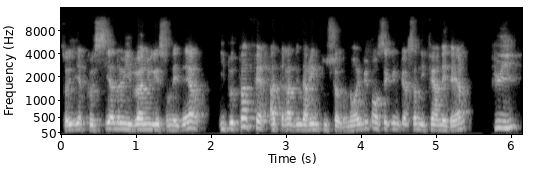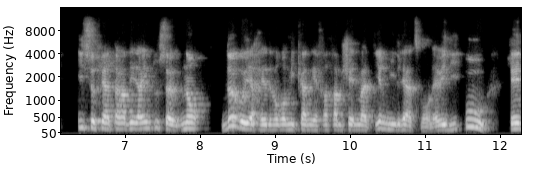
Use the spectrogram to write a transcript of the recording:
Ça veut dire que si un homme il veut annuler son néder, il ne peut pas faire Atarat Nedarim tout seul. On aurait pu penser qu'une personne il fait un Neder, puis il se fait Atarat Nedarim tout seul. Non. On avait dit ou. Lui, il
